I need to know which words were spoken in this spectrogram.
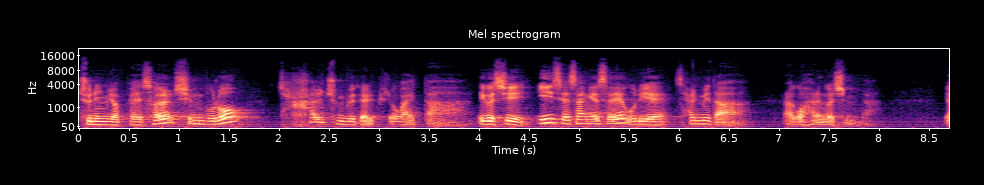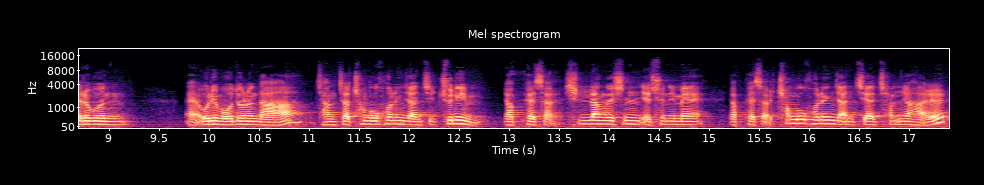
주님 옆에 설 신부로 잘 준비될 필요가 있다. 이것이 이 세상에서의 우리의 삶이다라고 하는 것입니다. 여러분 우리 모두는 다 장차 천국 혼인 잔치 주님 옆에 설 신랑 되신 예수님의 옆에 설 천국 혼인 잔치에 참여할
